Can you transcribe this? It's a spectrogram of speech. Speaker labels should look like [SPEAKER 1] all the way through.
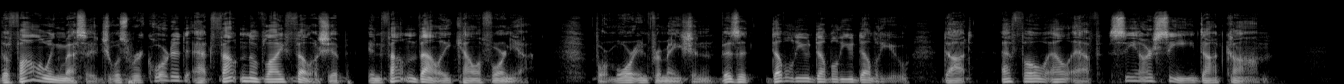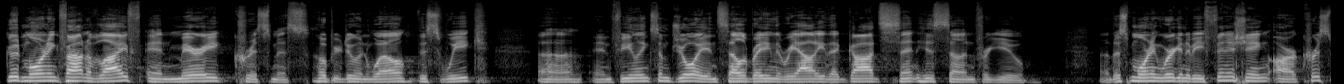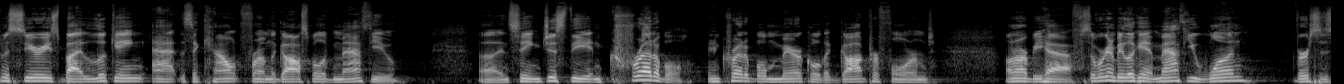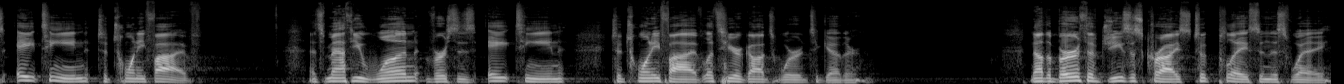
[SPEAKER 1] The following message was recorded at Fountain of Life Fellowship in Fountain Valley, California. For more information, visit www.folfcrc.com.
[SPEAKER 2] Good morning, Fountain of Life, and Merry Christmas. Hope you're doing well this week uh, and feeling some joy in celebrating the reality that God sent His Son for you. Uh, this morning, we're going to be finishing our Christmas series by looking at this account from the Gospel of Matthew uh, and seeing just the incredible, incredible miracle that God performed on our behalf. So, we're going to be looking at Matthew 1, verses 18 to 25. That's Matthew 1, verses 18 to 25. Let's hear God's word together. Now, the birth of Jesus Christ took place in this way.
